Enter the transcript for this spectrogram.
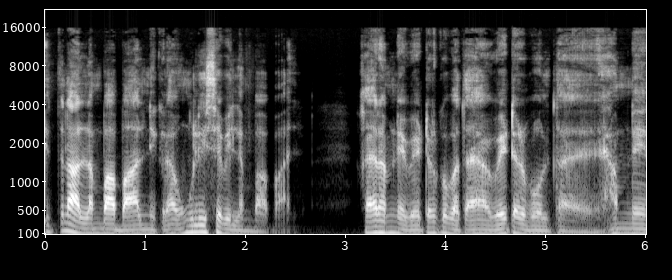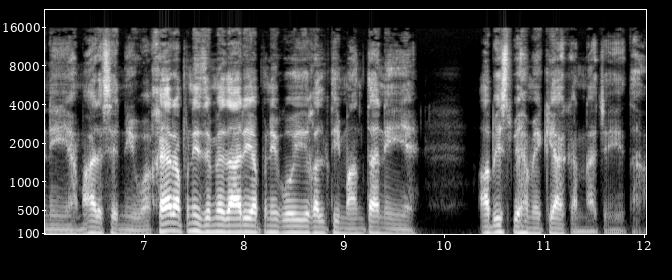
इतना लंबा बाल निकला, उंगली से भी लंबा बाल। खैर, हमने वेटर को बताया, वेटर बोलता है, हमने नहीं, हमारे से नहीं हुआ। खैर, अपनी ज़िम्मेदारी, अपनी कोई गलती मानता नहीं है। अब इस पे हमें क्या करना चाहिए था?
